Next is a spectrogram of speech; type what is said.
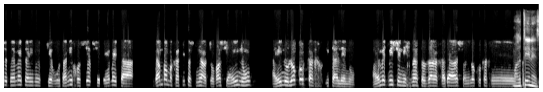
שבאמת היינו הפקרות. אני חושב שבאמת, גם במחצית השנייה הטובה שהיינו, היינו לא כל כך התעלינו. האמת, מי שנכנס, הזר החדש, אני לא כל כך... אה, מרטינס.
